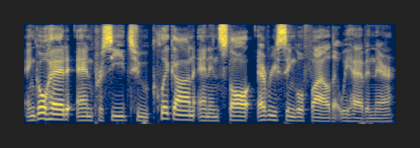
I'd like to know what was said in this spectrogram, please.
and go ahead and proceed to click on and install every single file that we have in there.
